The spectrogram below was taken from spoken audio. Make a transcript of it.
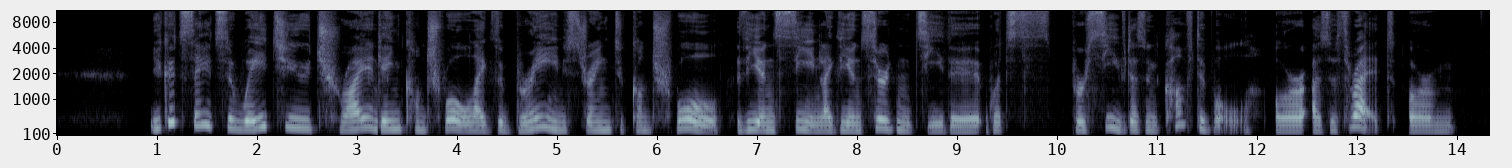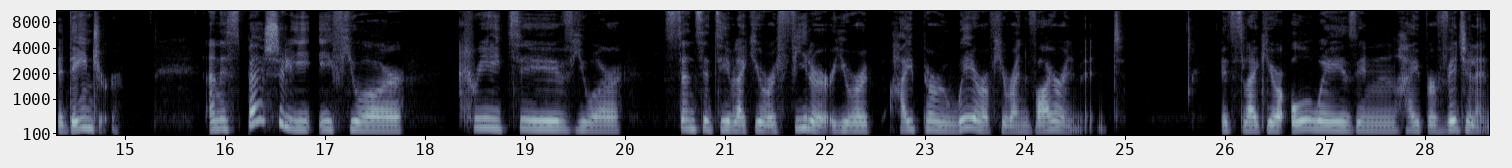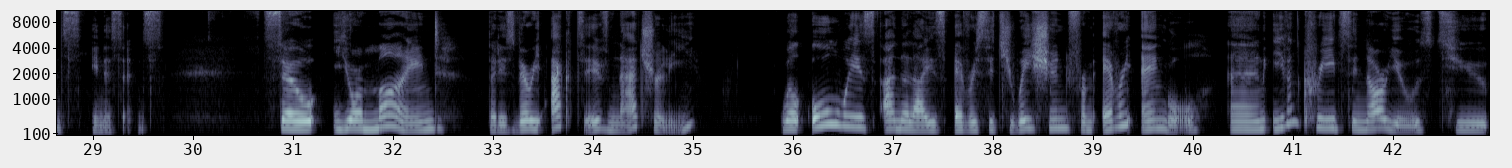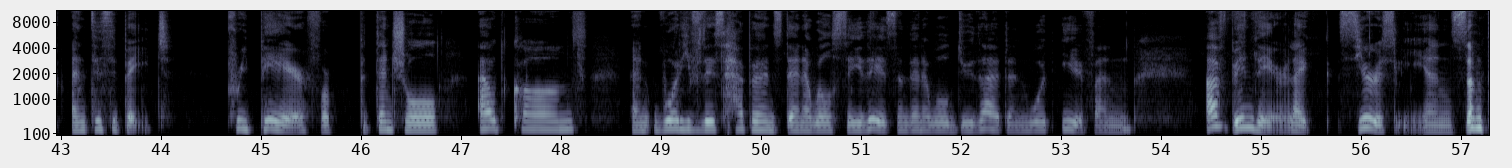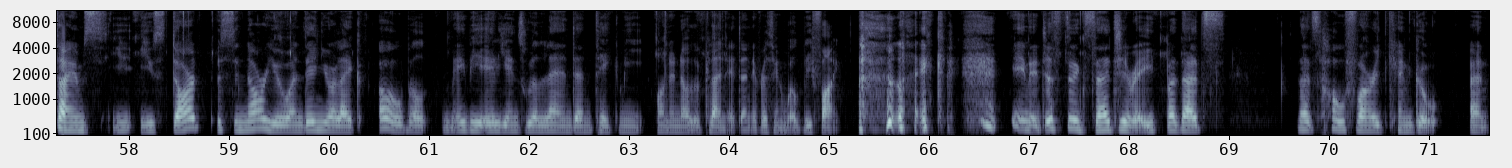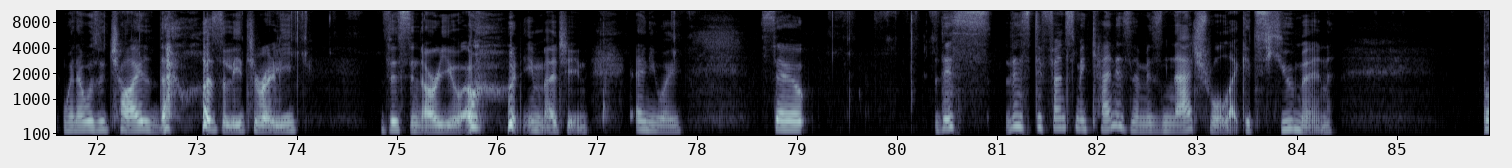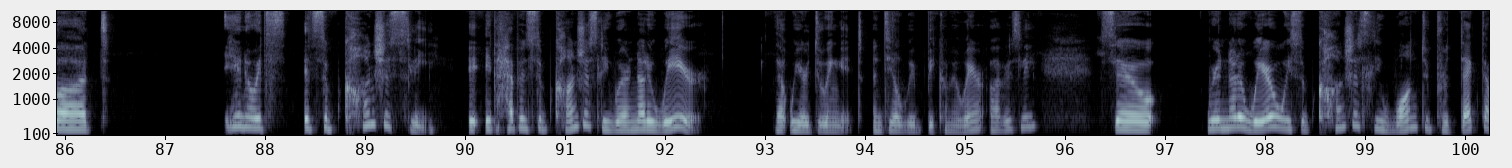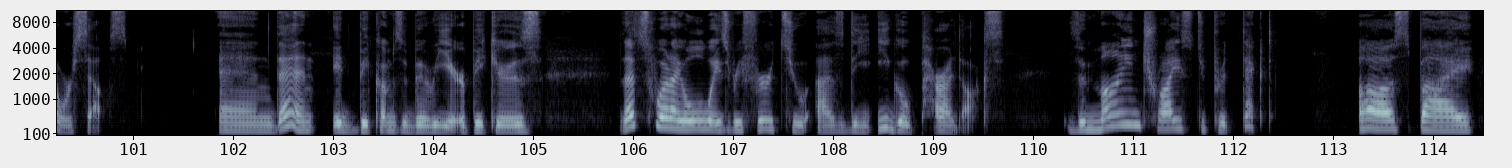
you could say it's a way to try and gain control, like the brain is trying to control the unseen, like the uncertainty, the what's perceived as uncomfortable or as a threat or um, a danger. And especially if you're creative, you are sensitive, like you're a feeler, you're hyper aware of your environment. It's like you're always in hyper vigilance, in a sense. So, your mind, that is very active naturally, will always analyze every situation from every angle and even create scenarios to anticipate, prepare for potential outcomes, and what if this happens? Then i will say this and then i will do that and what if? And i've been there like seriously and sometimes you, you start a scenario and then you're like oh well maybe aliens will land and take me on another planet and everything will be fine. Like you know just to exaggerate but that's that's how far it can go. And when i was a child that was literally the scenario i would imagine. Anyway so this this defense mechanism is natural, like it's human. But you know, it's it's subconsciously. It, it happens subconsciously. We're not aware that we are doing it until we become aware, obviously. So we're not aware we subconsciously want to protect ourselves. And then it becomes a barrier because that's what I always refer to as the ego paradox. The mind tries to protect us by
